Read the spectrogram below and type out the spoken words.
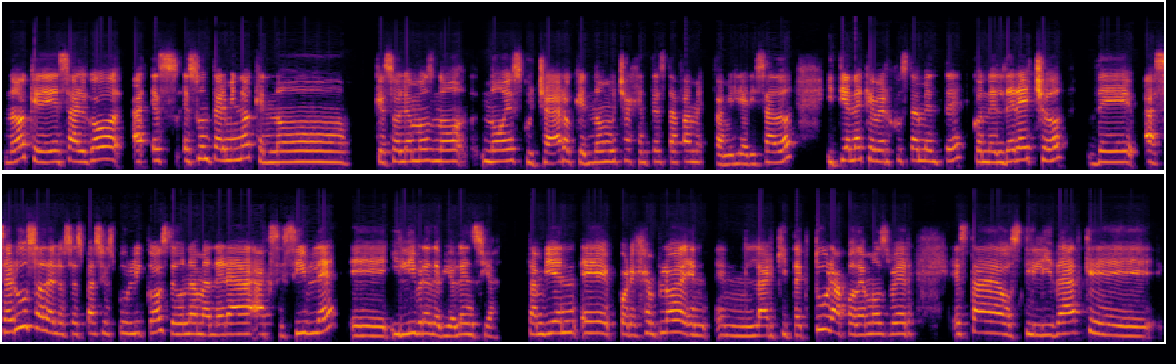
¿no? Que es algo, es, es un término que no, que solemos no, no escuchar o que no mucha gente está familiarizado y tiene que ver justamente con el derecho de hacer uso de los espacios públicos de una manera accesible eh, y libre de violencia. También, eh, por ejemplo, en, la arquitectura podemos ver esta hostilidad que,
